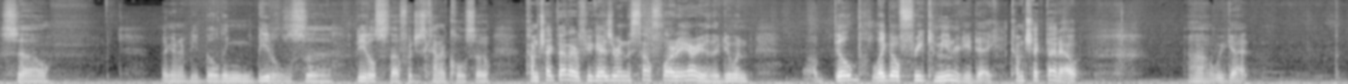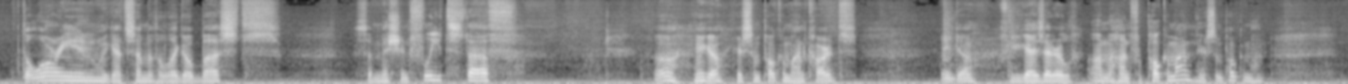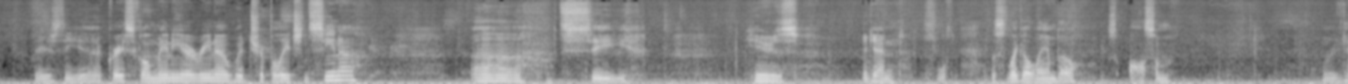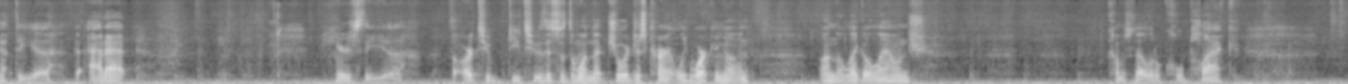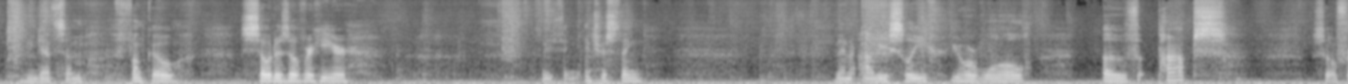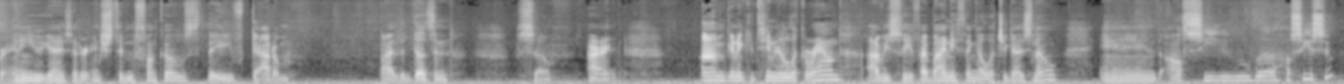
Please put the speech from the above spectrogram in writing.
So they're going to be building Beatles uh, Beatles stuff, which is kind of cool. So come check that out if you guys are in the South Florida area. They're doing a Build Lego Free Community Day. Come check that out. Uh, we got DeLorean. We got some of the Lego busts, some Mission Fleet stuff. Oh, here you go. Here's some Pokemon cards. There you go. For you guys that are on the hunt for Pokemon, there's some Pokemon. There's the uh, Grayskull Mania Arena with Triple H and Cena. Uh, let's see. Here's, again, this Lego Lambo. It's awesome. We got the uh, the AT-AT. Here's the uh, the R2D2. This is the one that George is currently working on on the Lego Lounge. Comes with that little cool plaque. We got some Funko sodas over here. Anything interesting? Then obviously your wall of pops. So for any of you guys that are interested in Funkos, they've got them by the dozen. So, all right. I'm going to continue to look around. Obviously, if I buy anything, I'll let you guys know. And I'll see you, uh, I'll see you soon.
